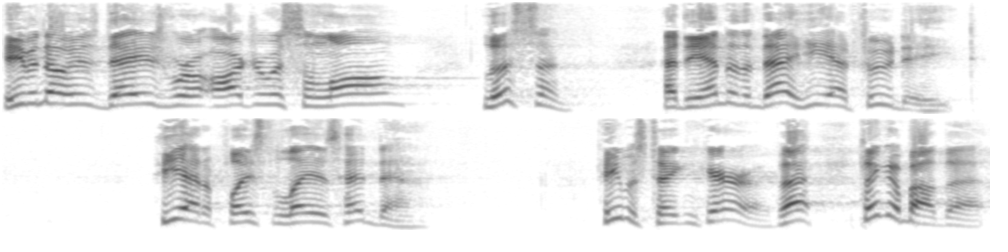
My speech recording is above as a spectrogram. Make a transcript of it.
even though his days were arduous and long, listen, at the end of the day, he had food to eat. He had a place to lay his head down. He was taken care of. That, think about that.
